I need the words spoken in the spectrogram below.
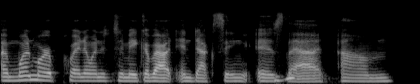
um, one more point I wanted to make about indexing is mm-hmm. that um,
